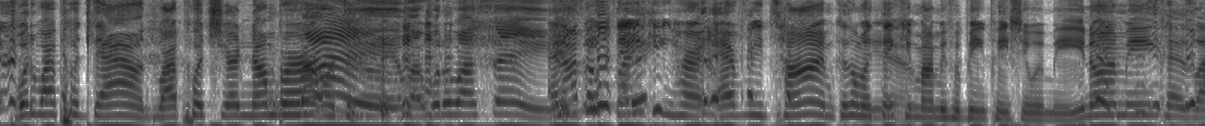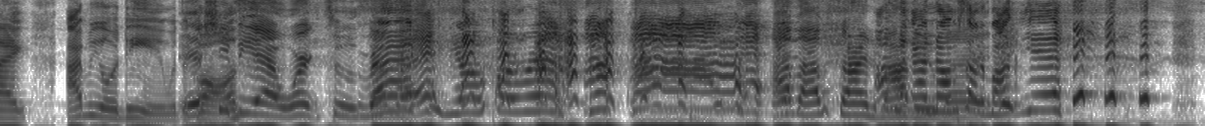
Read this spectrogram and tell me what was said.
What do I put down? Do I put your number? or do- Right. like, what do I say? and I be thanking her every time because I'm like, thank you, mommy, for being patient with me. You know what I mean? Because like I be ODing with the and she calls. be at work too. So Right? I'm like, yo, for real. I'm, I'm sorry to I'm like, I know I'm sorry about yeah.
